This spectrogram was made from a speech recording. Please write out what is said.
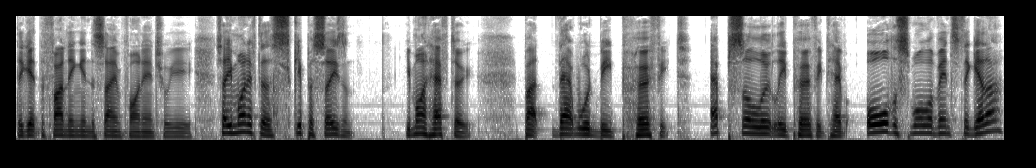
to get the funding in the same financial year. So you might have to skip a season. You might have to, but that would be perfect. Absolutely perfect. to Have all the small events together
